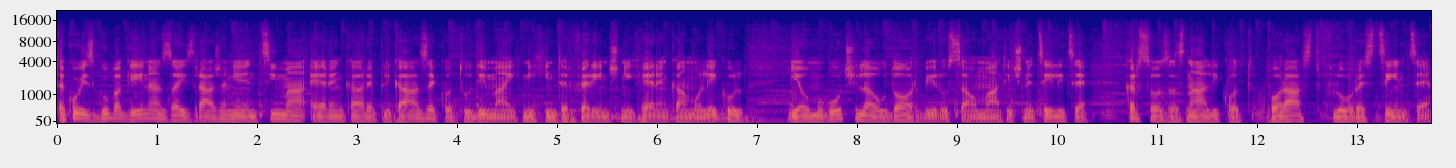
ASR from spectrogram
Tako izguba gena za izražanje encima RNK replikaze, kot tudi majhnih interferenčnih RNK molekul, je omogočila vdor virusa v matične celice, kar so zaznali kot porast fluorescence.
